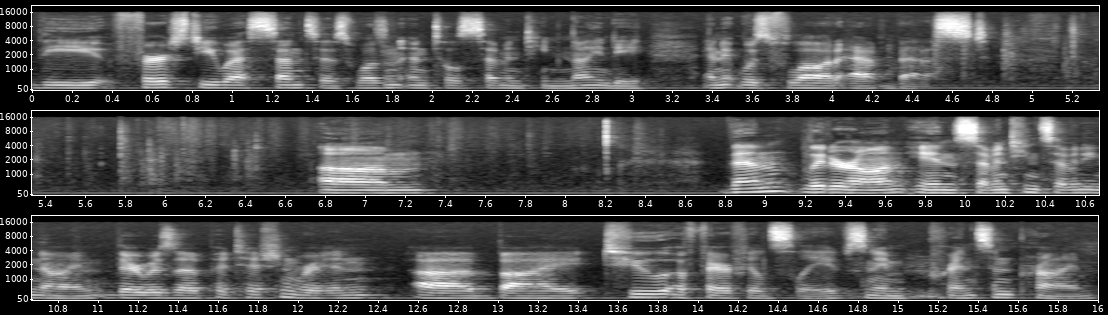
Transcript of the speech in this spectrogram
the first U.S. Census wasn't until 1790 and it was flawed at best. Um, then later on in 1779, there was a petition written uh, by two of Fairfield's slaves named Prince and Prime,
